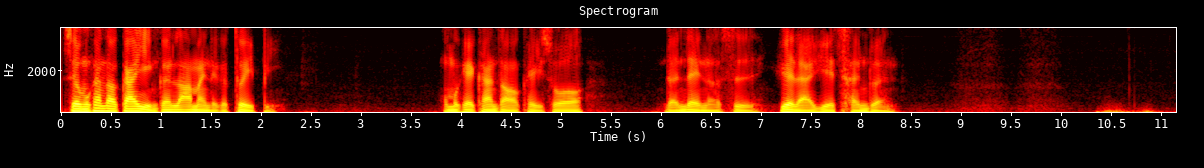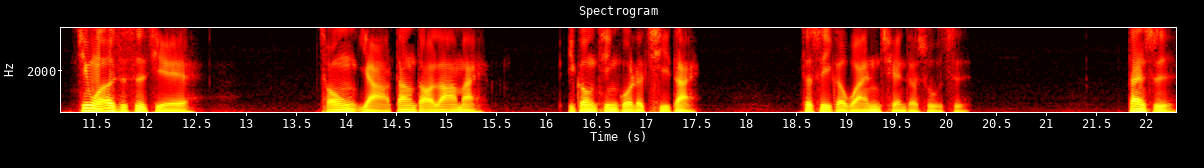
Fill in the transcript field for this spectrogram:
所以，我们看到该隐跟拉麦的一个对比，我们可以看到，可以说人类呢是越来越沉沦。经文二十四节，从亚当到拉麦，一共经过了七代，这是一个完全的数字。但是，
